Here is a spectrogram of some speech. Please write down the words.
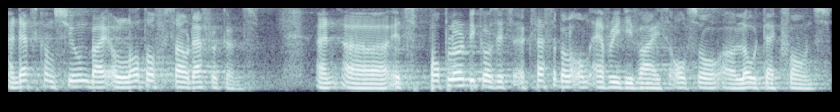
and that's consumed by a lot of South Africans. And uh, it's popular because it's accessible on every device, also uh, low-tech phones.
